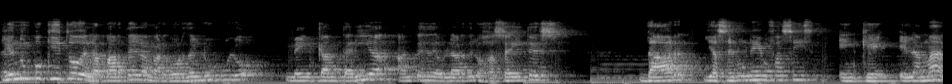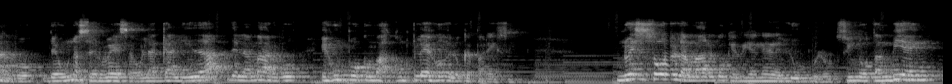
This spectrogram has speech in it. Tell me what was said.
Viendo un poquito de la parte del amargor del lúpulo, me encantaría, antes de hablar de los aceites, dar y hacer un énfasis en que el amargo de una cerveza o la calidad del amargo es un poco más complejo de lo que parece. No es solo el amargo que viene del lúpulo, sino también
